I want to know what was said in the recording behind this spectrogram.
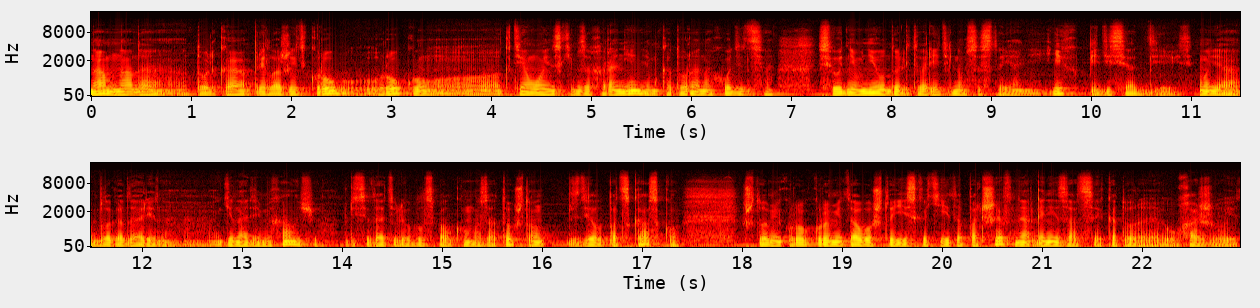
Нам надо только приложить руку к тем воинским захоронениям, которые находятся сегодня в неудовлетворительном состоянии. Их 59. Ну, я благодарен Геннадию Михайловичу, председателю облсполкома, за то, что он сделал подсказку, что кроме того, что есть какие-то подшефные организации, которые ухаживают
